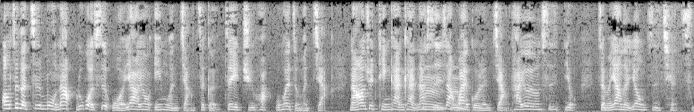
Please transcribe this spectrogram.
哦，这个字幕，那如果是我要用英文讲这个这一句话，我会怎么讲？然后去听看看。那事实上，外国人讲他又用是有怎么样的用字遣词。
